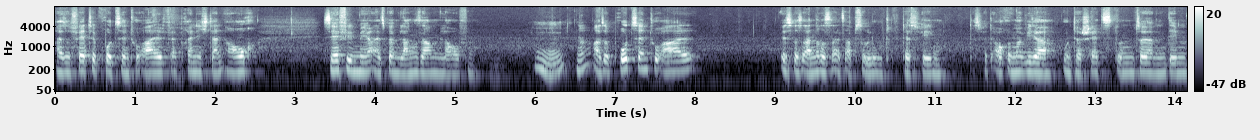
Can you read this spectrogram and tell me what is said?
also Fette prozentual verbrenne ich dann auch sehr viel mehr als beim langsamen Laufen. Mhm. Ne? Also prozentual ist was anderes als absolut. Deswegen, das wird auch immer wieder unterschätzt und ähm, dem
